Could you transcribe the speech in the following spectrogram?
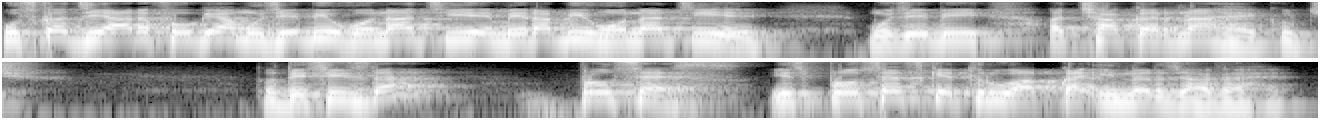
उसका जीआरएफ हो गया, मुझे भी होना चाहिए, मेरा भी होना चाहिए, मुझे भी अच्छा करना है कुछ। तो दिस इज़ द प्रोसेस इस प्रोसेस के थ्रू आपका इनर जागा है।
